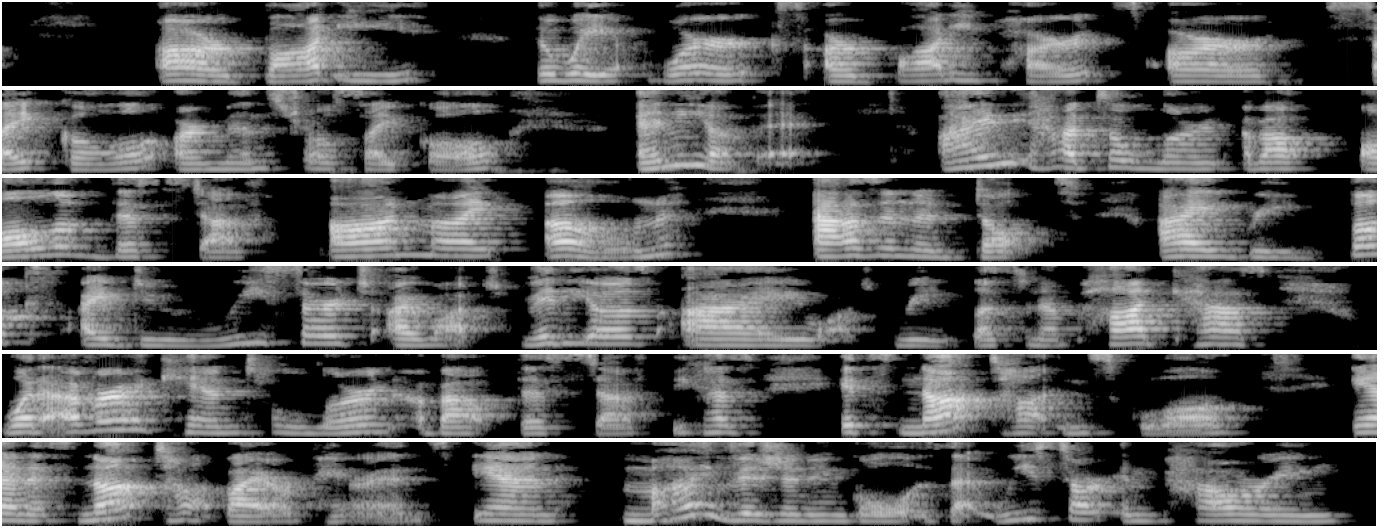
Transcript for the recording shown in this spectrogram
our body, the way it works, our body parts, our cycle, our menstrual cycle, any of it? I had to learn about all of this stuff on my own as an adult. I read books, I do research, I watch videos, I watch, read, listen to podcasts, whatever I can to learn about this stuff because it's not taught in school and it's not taught by our parents. And my vision and goal is that we start empowering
